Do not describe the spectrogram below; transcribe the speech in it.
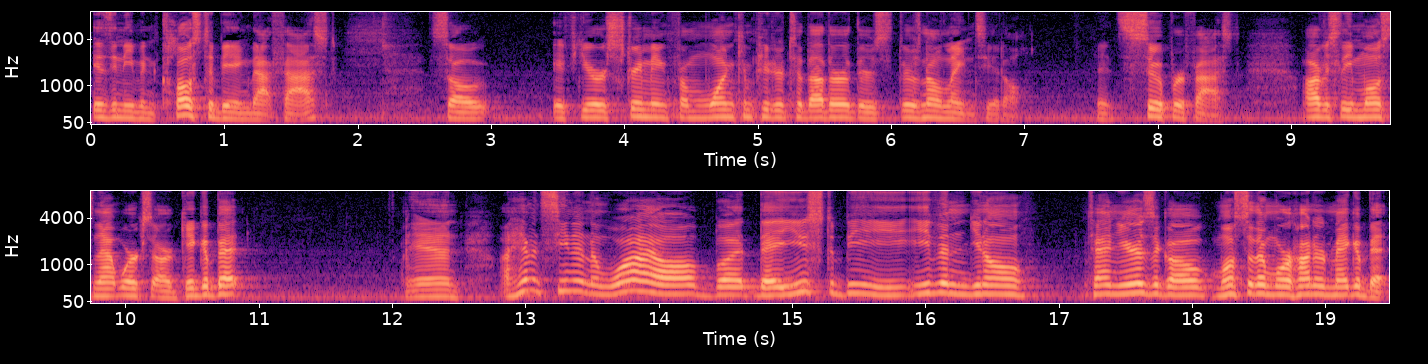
isn't even close to being that fast. So if you're streaming from one computer to the other, there's, there's no latency at all. It's super fast. Obviously, most networks are gigabit. And I haven't seen it in a while, but they used to be, even, you know, 10 years ago, most of them were 100 megabit.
